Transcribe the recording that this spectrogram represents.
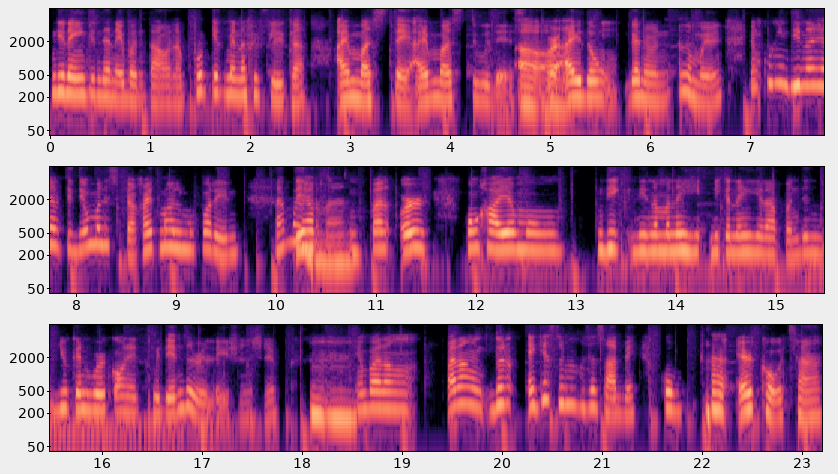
hindi naiintindihan ng ibang tao na porkit may nafe-feel ka, I must stay, I must do this. Oo. Or I don't, ganun. Alam mo yun? Yung kung hindi na healthy, di umalis ka, kahit mahal mo pa rin. Tama They have, naman. pa- or kung kaya mong hindi, hindi naman nahi, hindi ka nahihirapan, then you can work on it within the relationship. Mm-mm. Yung parang, parang, dun, I guess dun mo masasabi, kung, air quotes ha,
